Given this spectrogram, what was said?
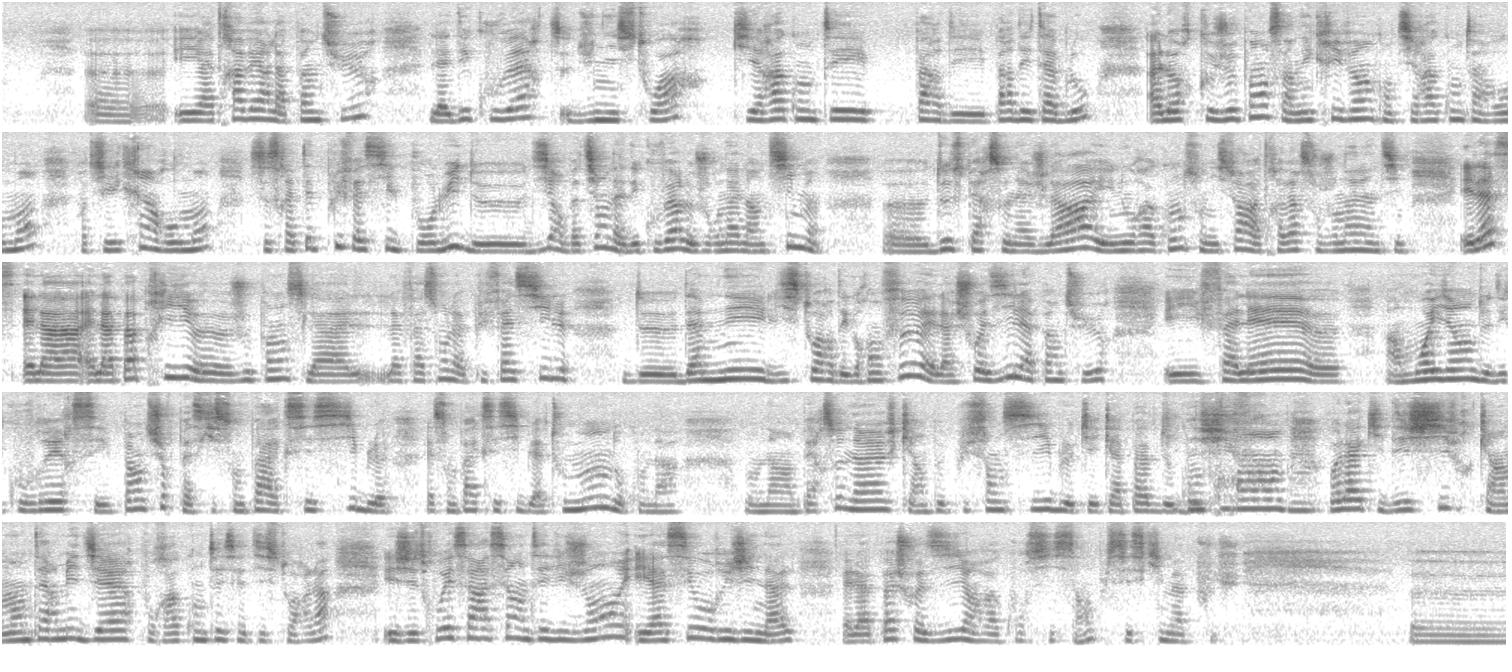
et à travers la peinture, la découverte d'une histoire qui est racontée par des, par des tableaux, alors que je pense un écrivain, quand il raconte un roman, quand il écrit un roman, ce serait peut-être plus facile pour lui de dire, bah tiens, on a découvert le journal intime euh, de ce personnage-là, et il nous raconte son histoire à travers son journal intime. Là, elle n'a elle a pas pris, euh, je pense, la, la, façon la plus facile d'amener l'histoire des grands feux, elle a choisi la peinture, et il fallait euh, un moyen de découvrir ces peintures, parce qu'ils sont pas accessibles, elles sont pas accessibles à tout le monde, donc on a on a un personnage qui est un peu plus sensible, qui est capable de comprendre, voilà, qui déchiffre, qui a un intermédiaire pour raconter cette histoire-là. Et j'ai trouvé ça assez intelligent et assez original. Elle n'a pas choisi un raccourci simple, c'est ce qui m'a plu. Euh,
